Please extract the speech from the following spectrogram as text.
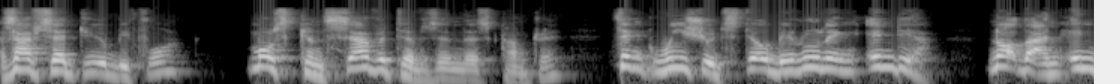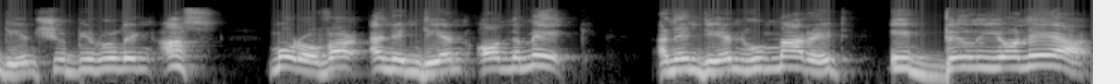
As I've said to you before, most conservatives in this country think we should still be ruling India, not that an Indian should be ruling us. Moreover, an Indian on the make, an Indian who married a billionaire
